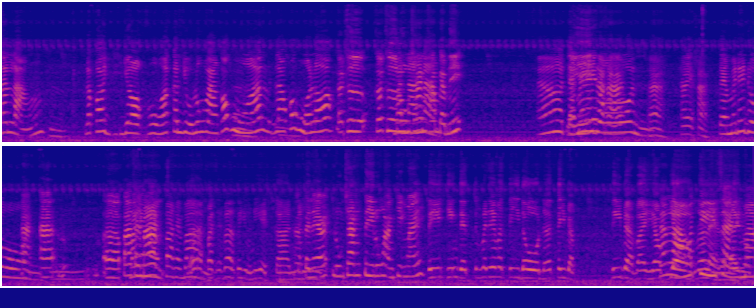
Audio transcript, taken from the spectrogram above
ด้านหลังอืม แล้วก็หยอกหัวกันอยู่ลุงหว่างก็หัว เราก็หัวเราะ ก็คือก็คือวันลุงนั้นช่างน่ะทำแบบนี้เออแต่ไม่ได้อย่างนี้โดนะคะนอ่าใช่ค่ะ แต่ไม่ได้โดนอะอะเอ่อป้าไทยบ้านป้าไทยบ้านป้าไทยบ้านก็อยู่ในเหตุการณ์อะเป็นไงลุงช่างตีลุงหว่างจริงไหมตีจริงแต่ไม่ได้ว่าตีโดนนะตีแบบ ตีแบบว่าหยอกด้านหหยลัองกมันนั่ตีนแหละใส่ไม้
